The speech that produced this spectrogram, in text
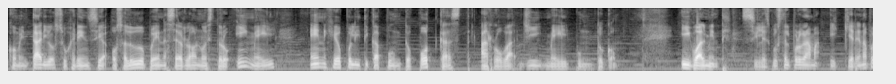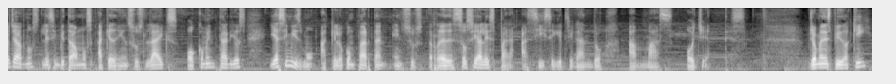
comentario, sugerencia o saludo, pueden hacerlo a nuestro email en geopolítica.podcast.gmail.com. Igualmente, si les gusta el programa y quieren apoyarnos, les invitamos a que dejen sus likes o comentarios y asimismo a que lo compartan en sus redes sociales para así seguir llegando a más oyentes. Yo me despido aquí,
